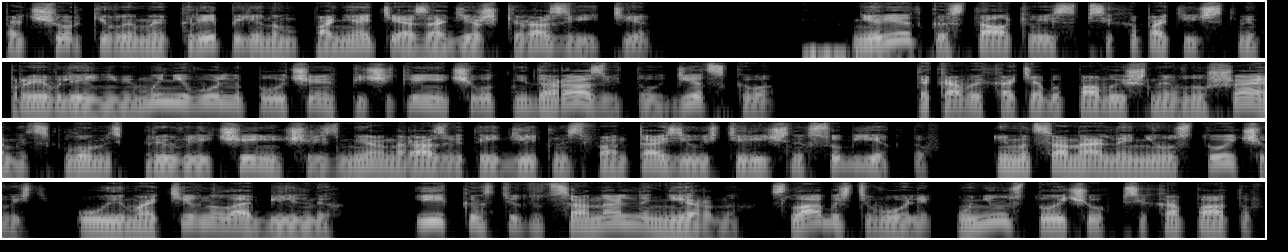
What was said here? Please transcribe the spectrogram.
подчеркиваемое Крепелиным понятие о задержке развития. Нередко, сталкиваясь с психопатическими проявлениями, мы невольно получаем впечатление чего-то недоразвитого, детского. Таковы хотя бы повышенная внушаемость, склонность к преувеличению, чрезмерно развитая деятельность фантазии у истеричных субъектов, эмоциональная неустойчивость у эмотивно-лобильных и конституционально-нервных, слабость воли у неустойчивых психопатов,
